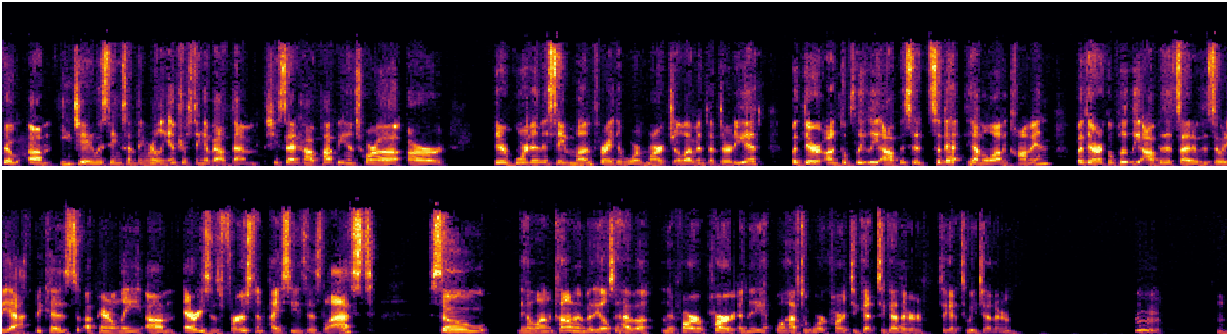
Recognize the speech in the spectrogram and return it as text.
So um, EJ was saying something really interesting about them. She said how Poppy and Tora are they're born in the same month, right? They're born March 11th and 30th, but they're on completely opposite. So they have- a lot in common, but they're on completely opposite side of the zodiac because apparently um, Aries is first and Pisces is last. So they have a lot in common, but they also have a they're far apart and they will have to work hard to get together to get to each other. Hmm. Hmm.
